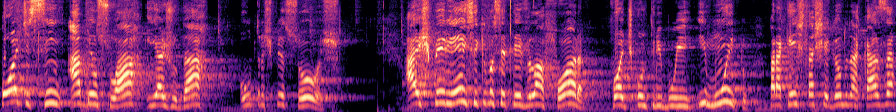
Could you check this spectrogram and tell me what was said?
pode sim abençoar e ajudar outras pessoas. A experiência que você teve lá fora pode contribuir e muito para quem está chegando na casa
